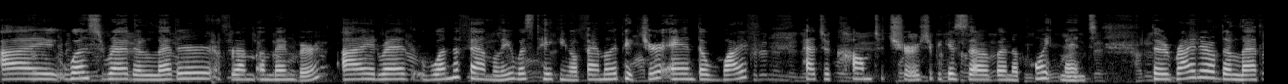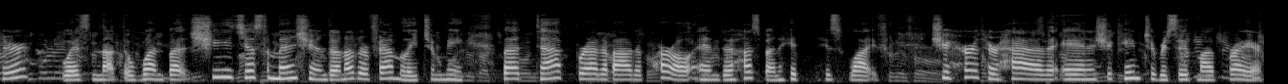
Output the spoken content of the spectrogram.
I once read a letter from a member. I read one family was taking a family picture and the wife had to come to church because of an appointment. The writer of the letter was not the one, but she just mentioned another family to me. But that brought about a quarrel and the husband hit his wife. She hurt her head and she came to receive my prayer.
